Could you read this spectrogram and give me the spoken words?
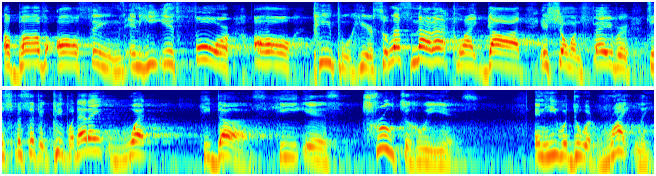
above all things and he is for all people here. So let's not act like God is showing favor to specific people. That ain't what he does. He is true to who he is and he would do it rightly,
